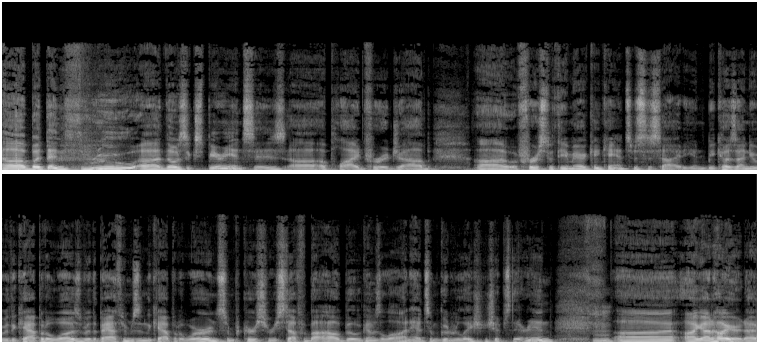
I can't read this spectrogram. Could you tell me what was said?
uh, but then through uh, those experiences, uh, applied for a job uh, first with the American Cancer Society, and because I knew where the Capitol was, where the bathrooms in the Capitol were, and some precursory stuff about how a bill becomes a law, and had some good relationships therein, uh, I got hired. I,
